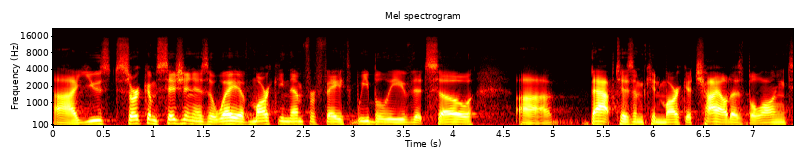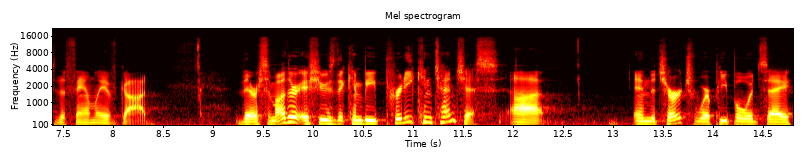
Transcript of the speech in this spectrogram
uh, used circumcision as a way of marking them for faith, we believe that so uh, baptism can mark a child as belonging to the family of God there are some other issues that can be pretty contentious uh, in the church where people would say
